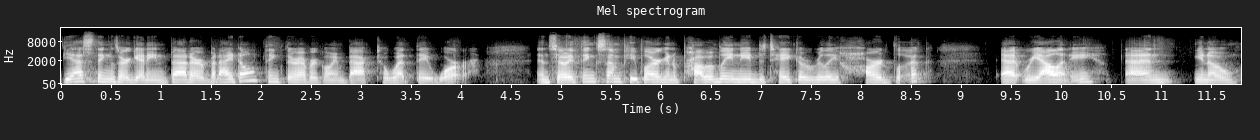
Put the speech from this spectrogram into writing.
yes things are getting better, but I don't think they're ever going back to what they were. And so I think some people are going to probably need to take a really hard look at reality and, you know,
